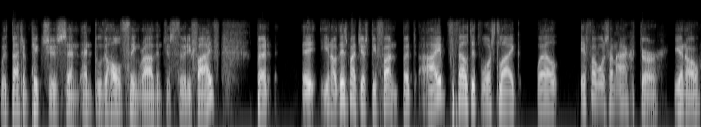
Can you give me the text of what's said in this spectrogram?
with better pictures and and do the whole thing rather than just 35. But uh, you know, this might just be fun. But I felt it was like, well, if I was an actor, you know,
